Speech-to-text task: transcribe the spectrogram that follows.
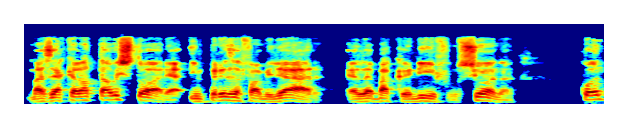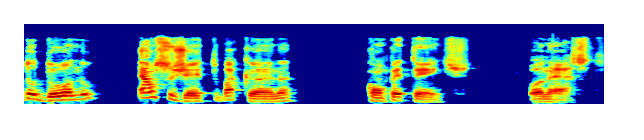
Mas é aquela tal história. Empresa familiar, ela é bacaninha e funciona? Quando o dono é um sujeito bacana, competente, honesto.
